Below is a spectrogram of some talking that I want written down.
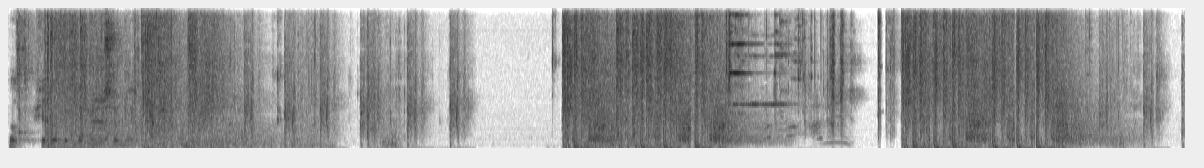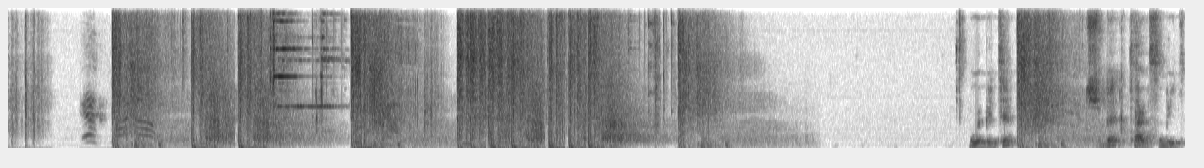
No z się trochę pomęczymy. Zabity? Szybek? Tak, zabity.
